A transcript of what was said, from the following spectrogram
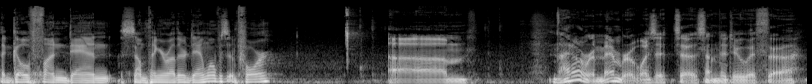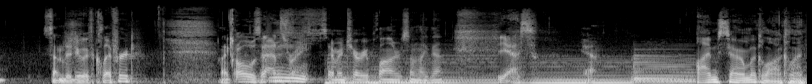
a Go Fund Dan something or other? Dan, what was it for? Um, I don't remember. Was it uh, something to do with uh, something to do with Clifford? Like Oh, that's right. cemetery plot or something like that. Yes. Yeah, I'm Sarah McLachlan.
